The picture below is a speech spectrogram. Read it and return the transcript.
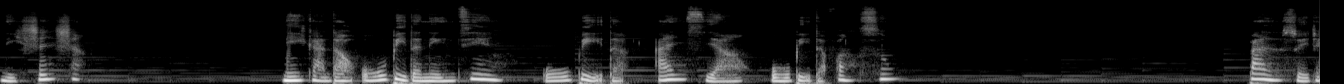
你身上。你感到无比的宁静，无比的安详，无比的放松。伴随着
